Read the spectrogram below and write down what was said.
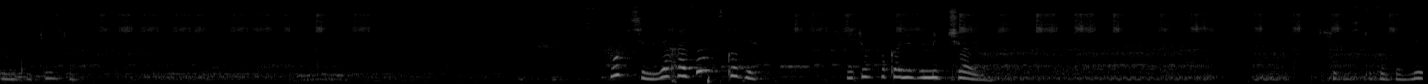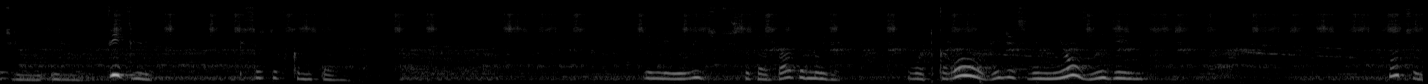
Ну, пойдемте. В общем, я хожу в кафе. Ничего пока не замечаю. Что-то заметили или видели, пишите в комментариях. Или увидите что-то баганое. Вот, корову видели, свинью видели. Лучше,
